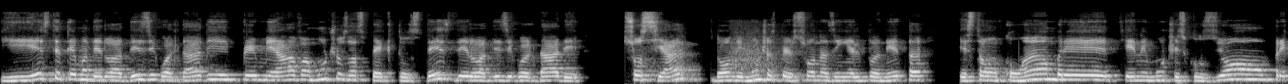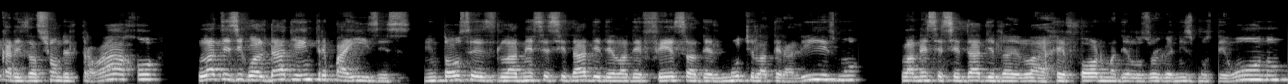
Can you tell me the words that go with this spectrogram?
E este tema da desigualdade permeava muitos aspectos, desde a desigualdade social, onde muitas pessoas em el planeta estão com hambre, têm muita exclusão, precarização do trabalho, la desigualdade entre países. Então, a necessidade de la defesa del multilateralismo, la necessidade de la reforma de los organismos de ONU.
